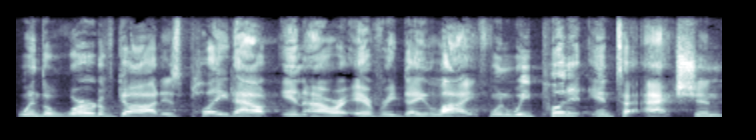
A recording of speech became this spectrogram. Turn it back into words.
when the Word of God is played out in our everyday life, when we put it into action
